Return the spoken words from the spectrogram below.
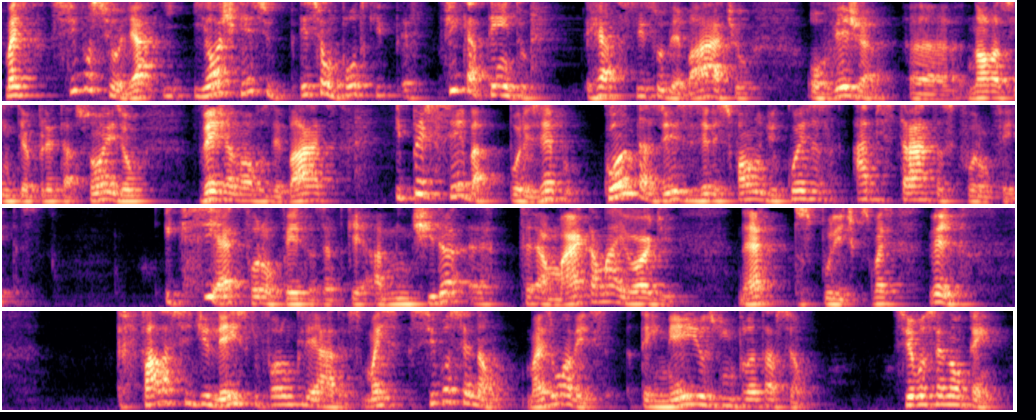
Mas se você olhar, e, e eu acho que esse, esse é um ponto que fica atento, reassista o debate, ou, ou veja uh, novas interpretações, ou veja novos debates, e perceba, por exemplo, quantas vezes eles falam de coisas abstratas que foram feitas. E que se é que foram feitas, é porque a mentira é a marca maior de, né, dos políticos. Mas veja, fala-se de leis que foram criadas, mas se você não, mais uma vez, tem meios de implantação, se você não tem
